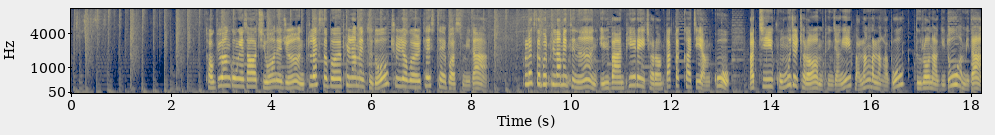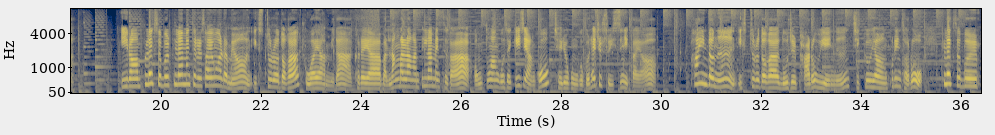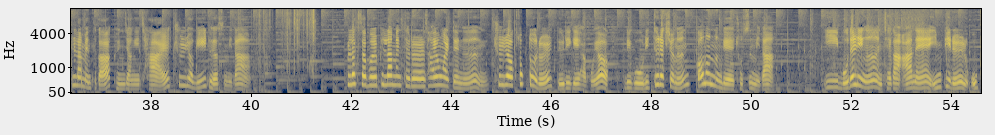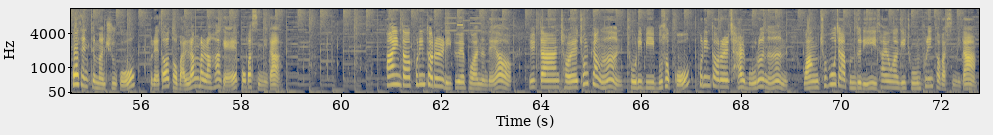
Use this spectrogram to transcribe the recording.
덕유항공에서 지원해준 flexible 필라멘트도 출력을 테스트해 보았습니다. flexible 필라멘트는 일반 PLA처럼 딱딱하지 않고 마치 고무줄처럼 굉장히 말랑말랑하고 늘어나기도 합니다. 이런 flexible 필라멘트를 사용하려면 extruder가 좋아야 합니다. 그래야 말랑말랑한 필라멘트가 엉뚱한 곳에 끼지 않고 재료 공급을 해줄 수 있으니까요. 파인더는 extruder가 노즐 바로 위에 있는 직교형 프린터로 flexible 필라멘트가 굉장히 잘 출력이 되었습니다. flexible 필라멘트를 사용할 때는 출력 속도를 느리게 하고요. 그리고 retraction은 꺼놓는 게 좋습니다. 이 모델링은 제가 안에 infill을 5%만 주고 그래서 더 말랑말랑하게 뽑았습니다. 파인더 프린터를 리뷰해 보았는데요. 일단 저의 총평은 조립이 무섭고 프린터를 잘 모르는 왕 초보자 분들이 사용하기 좋은 프린터 같습니다.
